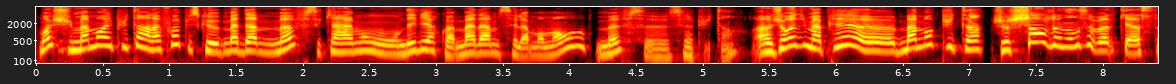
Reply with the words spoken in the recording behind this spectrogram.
Moi, je suis maman et putain à la fois, puisque Madame Meuf, c'est carrément mon délire, quoi. Madame, c'est la maman, Meuf, c'est la putain. Ah, J'aurais dû m'appeler euh, Maman Putain. Je change le nom de ce podcast.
